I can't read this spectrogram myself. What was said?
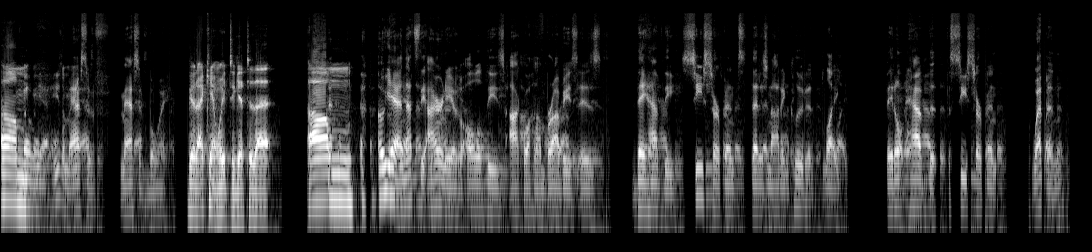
Um, Oh yeah, he's a massive, massive boy. Good. I can't wait to get to that. Um, Oh yeah, and that's the irony of all of these Aqua Hambrabis is they have the sea serpent that is not included. Like they don't have the, the sea serpent weapon.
